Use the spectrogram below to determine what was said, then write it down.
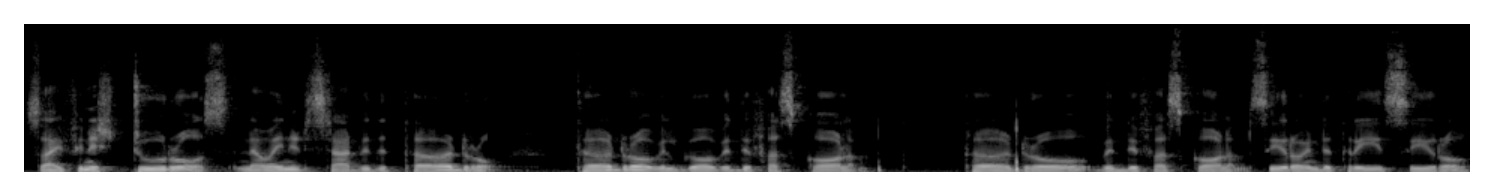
So I finished two rows. Now I need to start with the third row. Third row will go with the first column. Third row with the first column. 0 into 3 is 0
